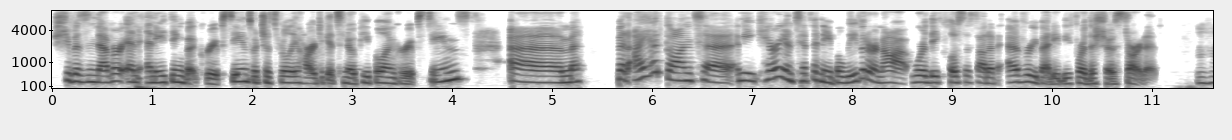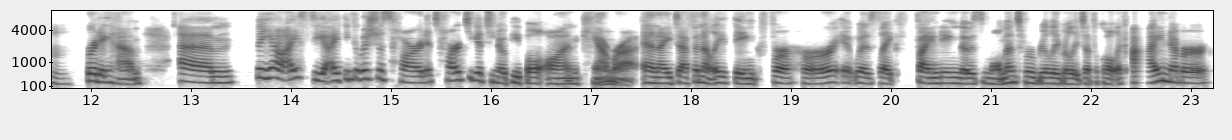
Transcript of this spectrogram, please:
she was never in anything but group scenes, which is really hard to get to know people in group scenes. Um, but I had gone to, I mean, Kary and Tiffany, believe it or not, were the closest out of everybody before the show started. hmm Brittingham. Um, but yeah, I see. I think it was just hard. It's hard to get to know people on camera. And I definitely think for her, it was like finding those moments were really, really difficult. Like I never,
